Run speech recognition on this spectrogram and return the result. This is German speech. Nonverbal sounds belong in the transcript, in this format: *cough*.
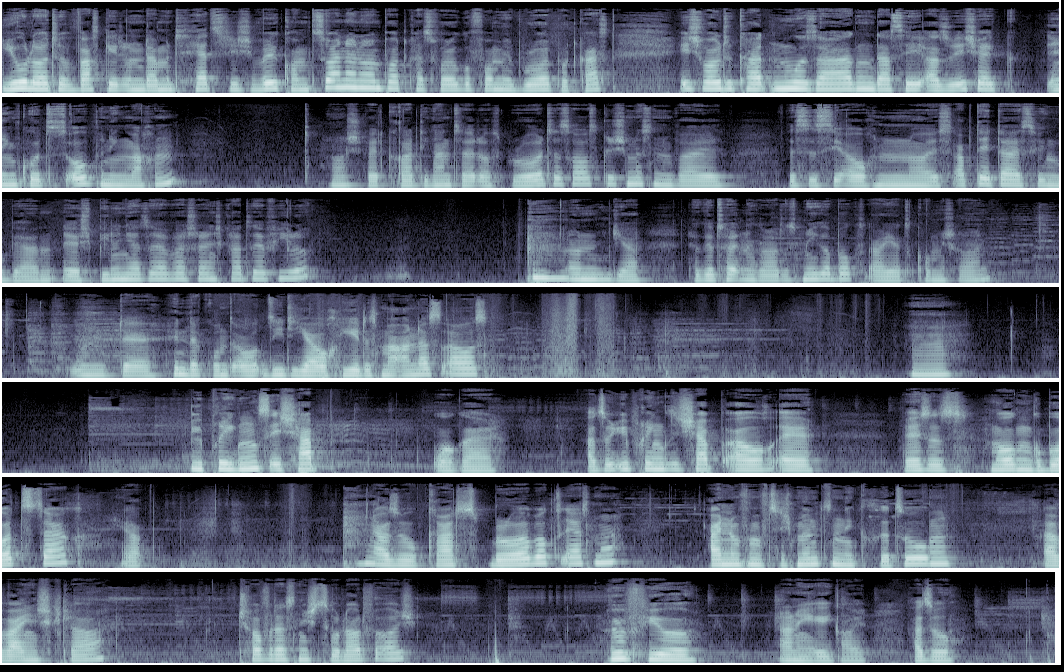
Jo Leute, was geht und damit herzlich willkommen zu einer neuen Podcast-Folge von mir Brawl Podcast. Ich wollte gerade nur sagen, dass ich, also ich werde ein kurzes Opening machen. Ich werde gerade die ganze Zeit aus Brawl rausgeschmissen, weil es ist ja auch ein neues Update da, deswegen werden, äh, spielen ja sehr wahrscheinlich gerade sehr viele. Und ja, da gibt es halt eine gratis Megabox. Ah, jetzt komme ich rein. Und der Hintergrund sieht ja auch jedes Mal anders aus. Hm. Übrigens, ich hab. Oh, geil. Also, übrigens, ich hab auch. Äh, wer ist es? Morgen Geburtstag. Ja. Also, gratis Brawlbox erstmal. 51 Münzen, nichts gezogen. Aber eigentlich klar. Ich hoffe, das ist nicht so laut für euch. Für. Ah, nee, egal. Also,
